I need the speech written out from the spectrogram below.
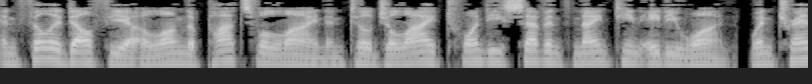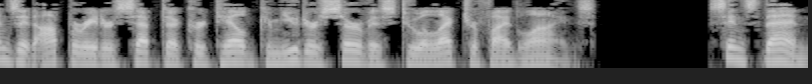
and Philadelphia along the Pottsville line until July 27, 1981, when transit operator SEPTA curtailed commuter service to electrified lines. Since then,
